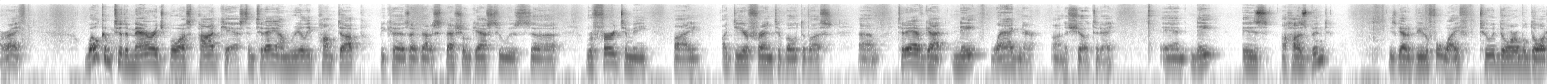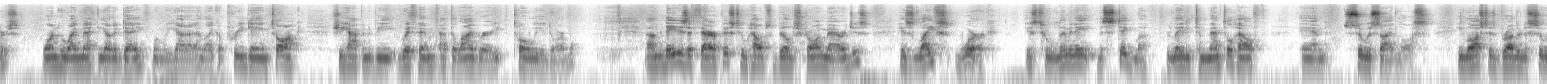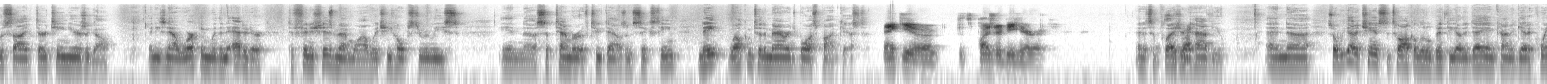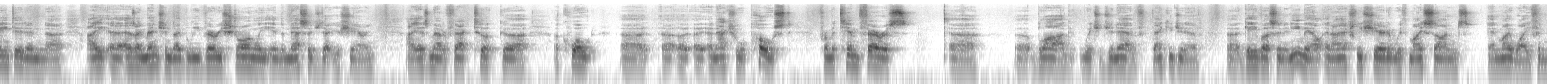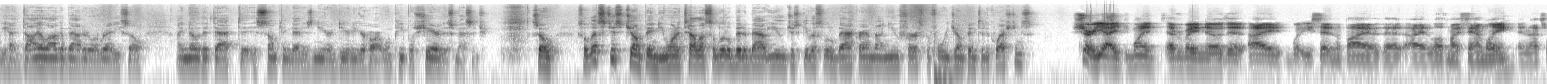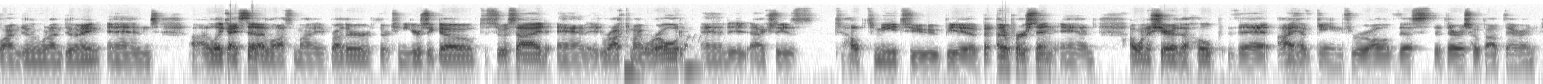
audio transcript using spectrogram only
All right. Welcome to the Marriage Boss podcast. And today I'm really pumped up because I've got a special guest who was uh, referred to me by a dear friend to both of us. Um, today I've got Nate Wagner on the show today. And Nate is a husband. He's got a beautiful wife, two adorable daughters. One who I met the other day when we got a, like a pre-game talk. She happened to be with him at the library, totally adorable. Um, Nate is a therapist who helps build strong marriages. His life's work is to eliminate the stigma related to mental health and suicide loss. He lost his brother to suicide 13 years ago, and he's now working with an editor to finish his memoir, which he hopes to release in uh, September of 2016. Nate, welcome to the Marriage Boss podcast. Thank you. It's a pleasure to be here. And it's a pleasure to have you. And uh, so we got a chance to talk a little bit the other day and kind of get acquainted. And uh, I, uh, as I mentioned, I believe very strongly in the message that you're sharing. I, as a matter of fact, took uh, a quote, uh, uh, an actual post from a Tim Ferriss blog, which Genev, thank you, Genev, gave us in an email. And I actually shared it with my sons and my wife, and we had dialogue about it already. So I know that that is something that is near and dear to your heart when people share this message. So, so let's just jump in. Do you want to tell us a little bit about you? Just give us a little background on you first before we jump into the questions. Sure. Yeah, I wanted everybody to know that I, what you said in the bio, that I love my family, and that's why I'm doing what I'm doing. And uh, like I said, I lost my brother 13 years ago to suicide, and it rocked my world. And it actually is helped me to be a better person and i want to share the hope that i have gained through all of this that there is hope out there. And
